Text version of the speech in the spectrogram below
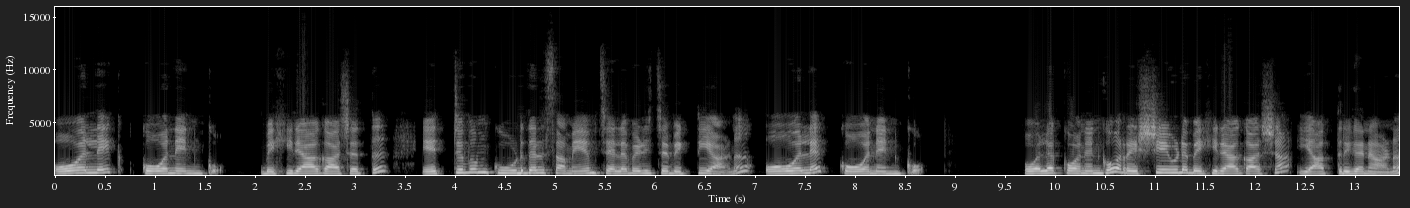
ഓലെക് കോനെൻകോ. ബഹിരാകാശത്ത് ഏറ്റവും കൂടുതൽ സമയം ചെലവഴിച്ച വ്യക്തിയാണ് ഓലെക് കോനെൻകോ. ഓലക്കോനൻകോ റഷ്യയുടെ ബഹിരാകാശ യാത്രികനാണ്.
